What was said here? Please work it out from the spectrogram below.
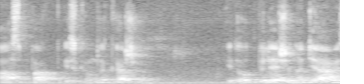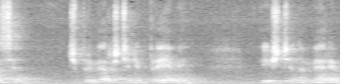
Аз пак искам да кажа и да отбележа, надяваме се, че премиера ще ни приеме и ще намерим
